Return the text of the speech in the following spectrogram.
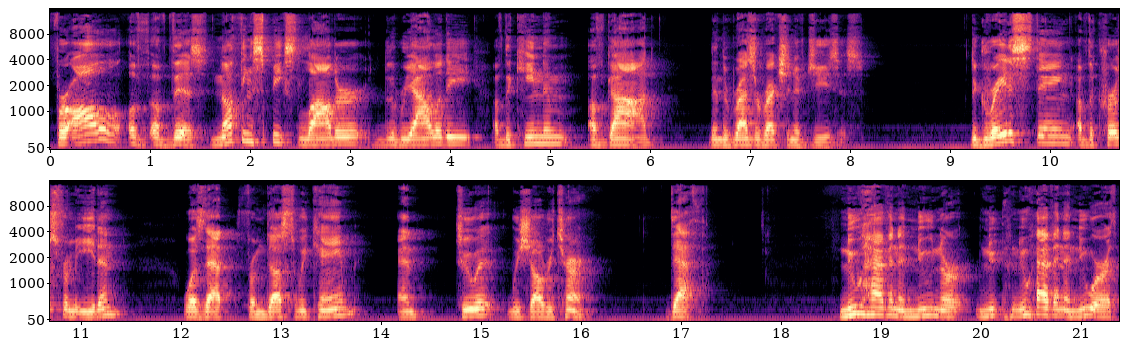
for all of, of this, nothing speaks louder the reality of the kingdom of God than the resurrection of Jesus. The greatest sting of the curse from Eden was that from dust we came, and to it we shall return. Death. New heaven and new, ner- new, new heaven and new earth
